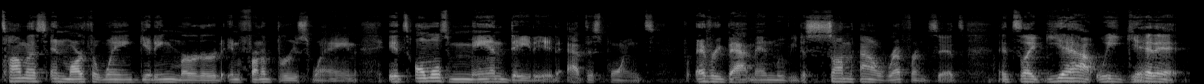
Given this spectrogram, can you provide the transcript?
Thomas and Martha Wayne getting murdered in front of Bruce Wayne. It's almost mandated at this point for every Batman movie to somehow reference it. It's like, yeah, we get it.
